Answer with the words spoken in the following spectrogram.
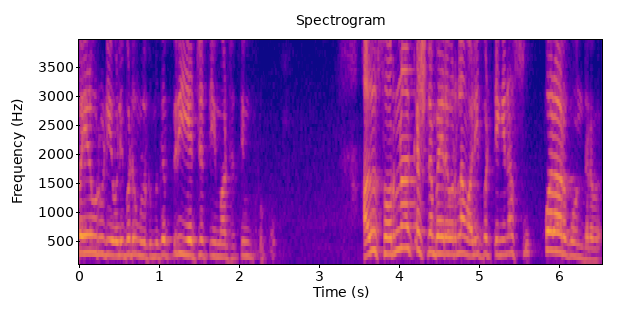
பைரவருடைய வழிபாடு உங்களுக்கு மிகப்பெரிய ஏற்றத்தையும் மாற்றத்தையும் கொடுக்கும். அது சொர்ணா கிருஷ்ண பைரவர்லாம் வழிபட்டீங்கன்னா சூப்பராக இருக்கும் இந்த தடவை.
